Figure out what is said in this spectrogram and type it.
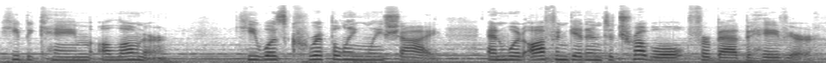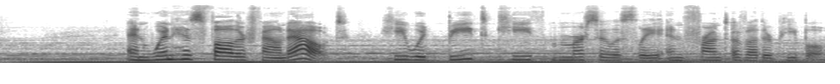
he became a loner. He was cripplingly shy and would often get into trouble for bad behavior. And when his father found out, he would beat Keith mercilessly in front of other people.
